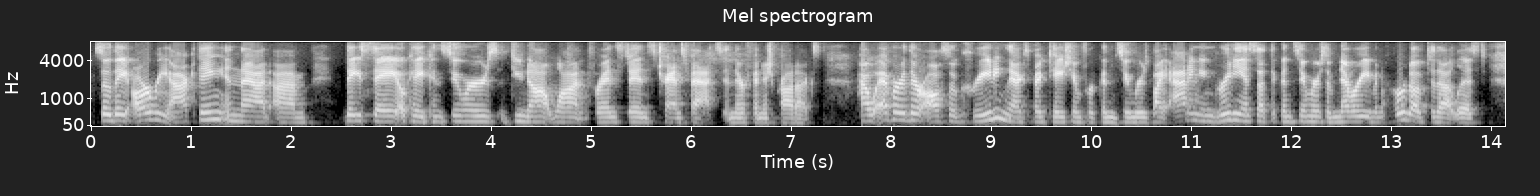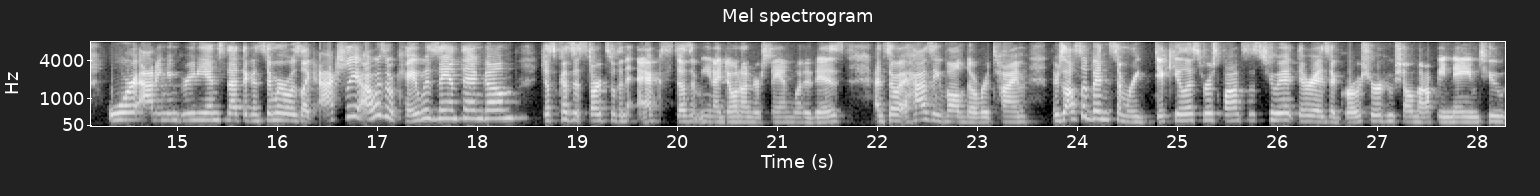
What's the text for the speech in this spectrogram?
So they are reacting in that um, they say, okay, consumers do not want, for instance, trans fats in their finished products. However, they're also creating the expectation for consumers by adding ingredients that the consumers have never even heard of to that list, or adding ingredients that the consumer was like, actually, I was okay with xanthan gum. Just because it starts with an X doesn't mean I don't understand what it is. And so it has evolved over time. There's also been some ridiculous responses to it. There is a grocer who shall not be named who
